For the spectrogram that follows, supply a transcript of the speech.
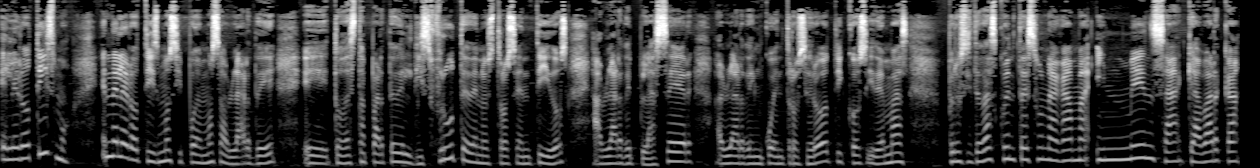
el erotismo. En el erotismo sí podemos hablar de eh, toda esta parte del disfrute de nuestros sentidos, hablar de placer, hablar de encuentros eróticos y demás, pero si te das cuenta es una gama inmensa que abarca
